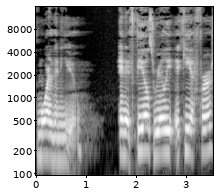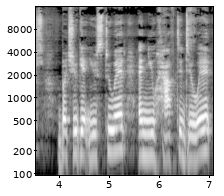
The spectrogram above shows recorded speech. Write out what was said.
more than you. and it feels really icky at first, but you get used to it and you have to do it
